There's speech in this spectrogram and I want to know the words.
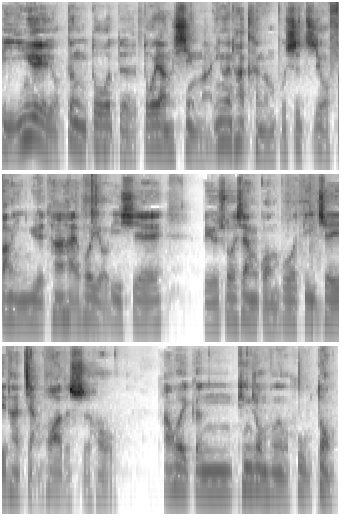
比音乐有更多的多样性嘛，因为它可能不是只有放音乐，它还会有一些，比如说像广播 DJ，他讲话的时候，他会跟听众朋友互动，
